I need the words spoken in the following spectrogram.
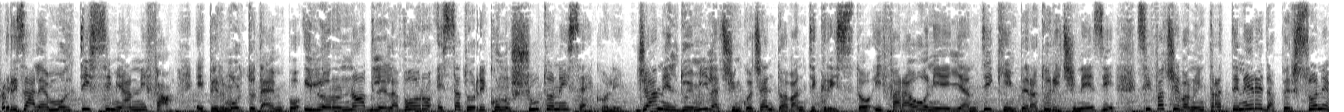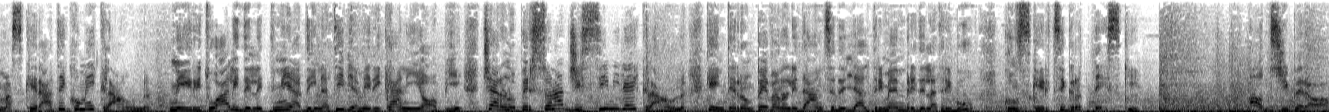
risale a moltissimi anni fa e per molto tempo il loro nobile lavoro è stato riconosciuto nei secoli. Già nel 2500 a.C. i faraoni e gli antichi imperatori cinesi si facevano intrattenere da persone mascherate come i clown. Nei rituali dell'etnia dei nativi americani Hopi c'erano personaggi simili ai clown che interrompevano le danze degli altri membri della tribù con scherzi grotteschi. Oggi però,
